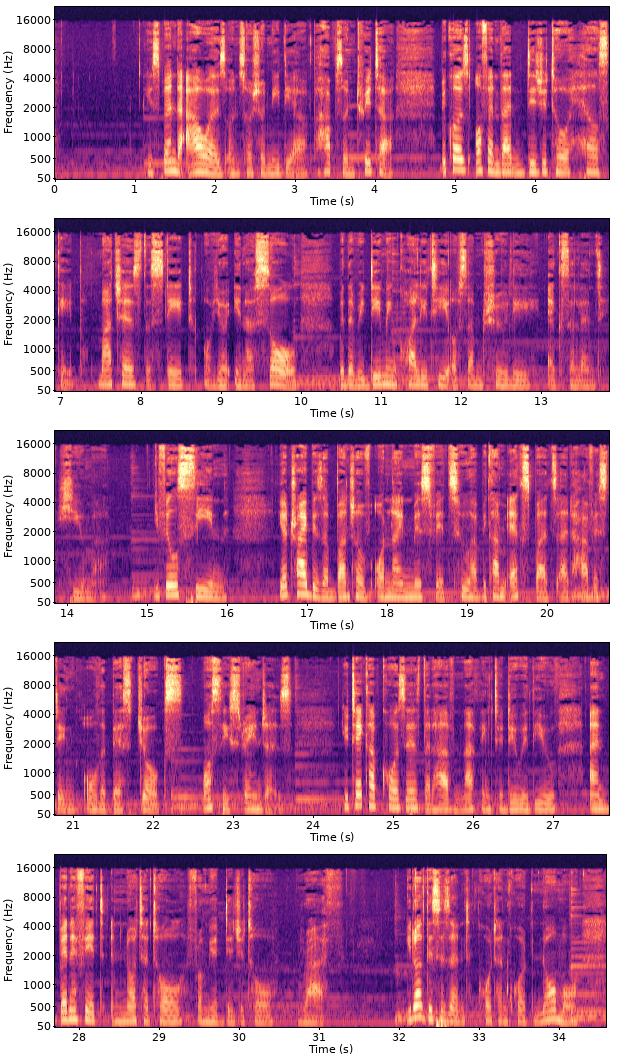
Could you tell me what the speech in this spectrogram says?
You spend hours on social media, perhaps on Twitter, because often that digital hellscape matches the state of your inner soul with the redeeming quality of some truly excellent humor. You feel seen. Your tribe is a bunch of online misfits who have become experts at harvesting all the best jokes, mostly strangers. You take up causes that have nothing to do with you and benefit not at all from your digital wrath. You know, this isn't quote unquote normal,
